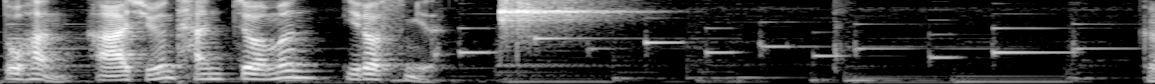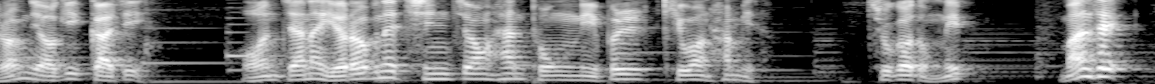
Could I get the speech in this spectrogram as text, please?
또한 아쉬운 단점은 이렇습니다. 그럼 여기까지 언제나 여러분의 진정한 독립을 기원합니다. 주거 독립 만세!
